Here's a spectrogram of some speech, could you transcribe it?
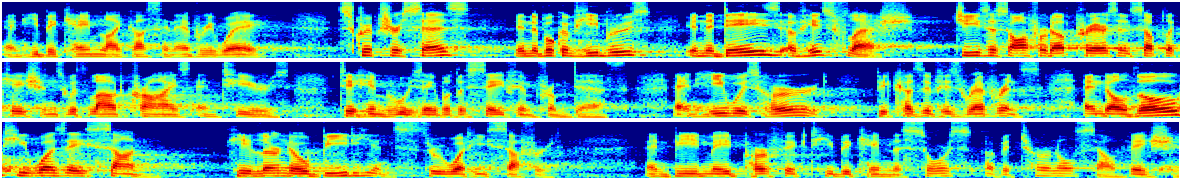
And he became like us in every way. Scripture says in the book of Hebrews, in the days of his flesh, Jesus offered up prayers and supplications with loud cries and tears to him who was able to save him from death. And he was heard because of his reverence. And although he was a son, he learned obedience through what he suffered. And being made perfect, he became the source of eternal salvation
